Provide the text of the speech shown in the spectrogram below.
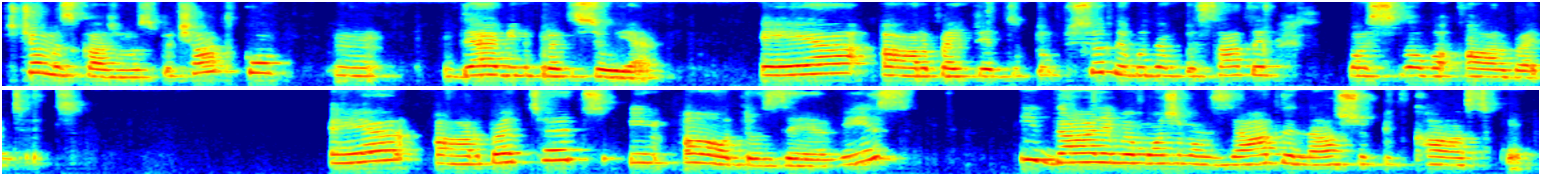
Що ми скажемо спочатку? Де він працює? Er arbeitet. Тут всюди будемо писати ось слово arbeitet. Er arbeitet im Autoservice. І далі ми можемо взяти нашу підказку.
